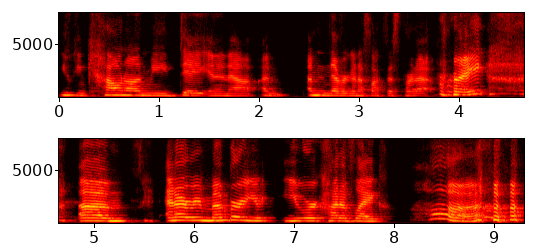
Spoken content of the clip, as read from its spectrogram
you can count on me day in and out i'm I'm never gonna fuck this part up, right? Um, and I remember you you were kind of like, huh,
